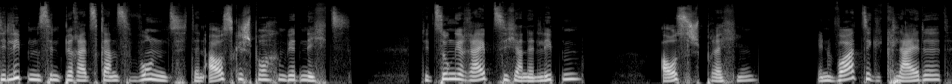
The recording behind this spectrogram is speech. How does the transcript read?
Die Lippen sind bereits ganz wund, denn ausgesprochen wird nichts. Die Zunge reibt sich an den Lippen. Aussprechen. In Worte gekleidet,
